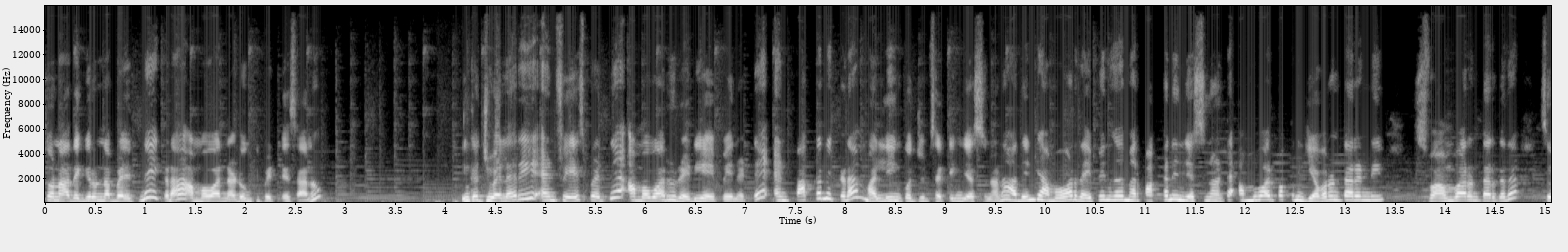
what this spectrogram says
సో నా దగ్గర ఉన్న బెల్ట్ని ఇక్కడ అమ్మవారి నడుముకి పెట్టేశాను. ఇంకా జ్యువెలరీ అండ్ ఫేస్ పెడితే అమ్మవారు రెడీ అయిపోయినట్టే. అండ్ పక్కన ఇక్కడ మళ్ళీ ఇంకొంచెం సెట్టింగ్ చేస్తున్నాను. అదేంటి అమ్మవారిది అయిపోయింది కదా మరి పక్కన ఏం చేస్తున్నాను అంటే అమ్మవారి పక్కన ఎవరు ఉంటారండి స్వామివారు ఉంటారు కదా. సో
